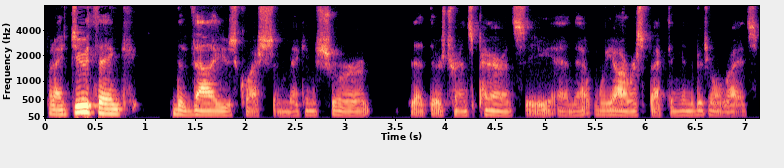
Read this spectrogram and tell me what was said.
But I do think the values question, making sure that there's transparency and that we are respecting individual rights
